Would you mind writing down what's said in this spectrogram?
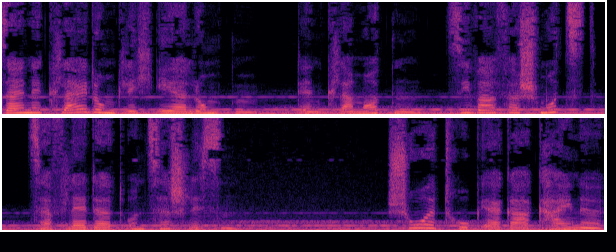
Seine Kleidung glich eher Lumpen, denn Klamotten, sie war verschmutzt, zerfleddert und zerschlissen. Schuhe trug er gar keine,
